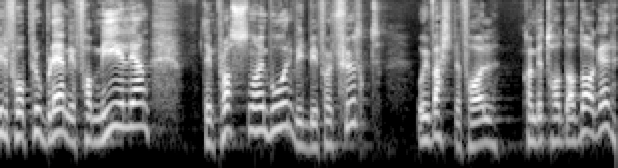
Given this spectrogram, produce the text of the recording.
vil få problemer i familien, den plassen han bor, vil bli forfulgt og i verste fall kan bli tatt av dager.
